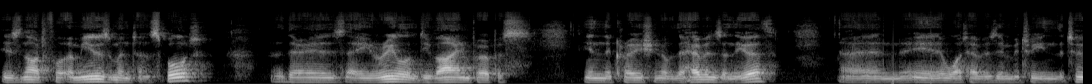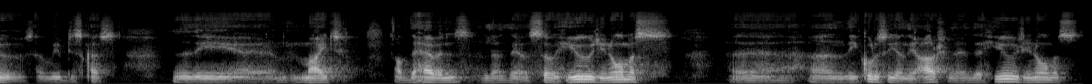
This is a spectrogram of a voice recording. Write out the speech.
is not for amusement and sport, there is a real divine purpose in the creation of the heavens and the earth and in whatever's in between the two. So we've discussed the uh, might of the heavens, that they are so huge, enormous, uh, and the kursi and the arsh, the, the huge, enormous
